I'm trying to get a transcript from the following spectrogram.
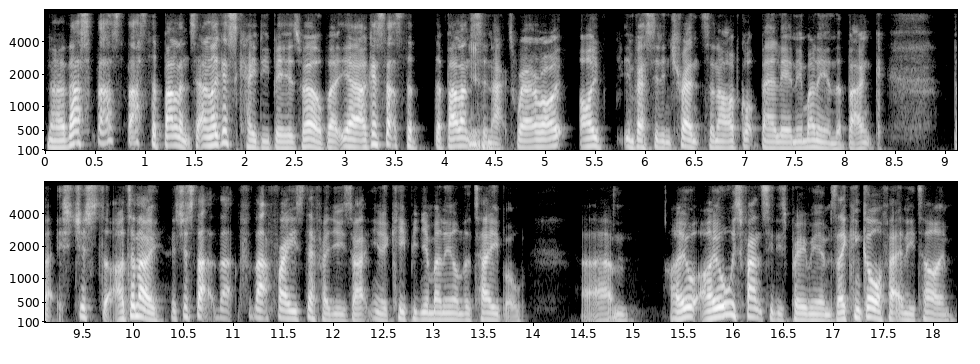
No, that's that's that's the balance, and I guess KDB as well. But yeah, I guess that's the the balancing yeah. act where I I've invested in Trent and I've got barely any money in the bank. But it's just I don't know. It's just that that that phrase Defo used that you know keeping your money on the table. Um, I, I always fancy these premiums. They can go off at any time.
